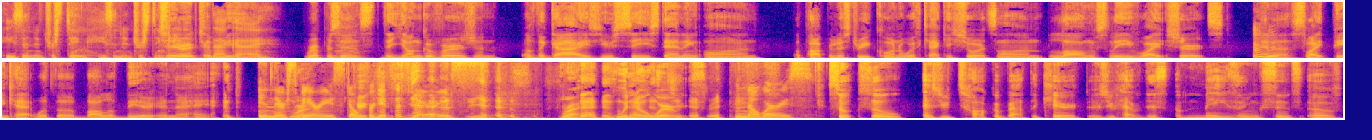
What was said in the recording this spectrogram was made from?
he's an interesting he's an interesting Jared character. to That me guy. represents the younger version of the guys you see standing on a popular street corner with khaki shorts on, long sleeve white shirts, and Mhm. a slight pink hat with a bottle of beer in their hand. In their Right. Sperry's. Don't forget the Sperry's. yes, yes. Right. That is With that no is worries. Jared. No worries. So so as you talk about the characters, you have this amazing sense of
